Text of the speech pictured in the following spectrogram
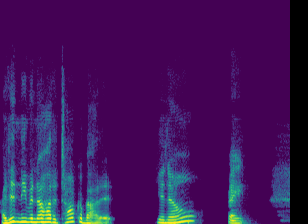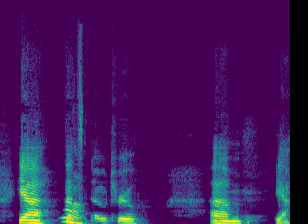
i didn't even know how to talk about it you know Right. Yeah, that's so true. Um, yeah,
